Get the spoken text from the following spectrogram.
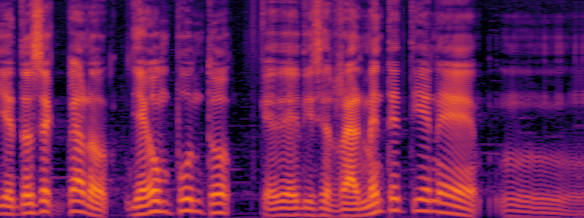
y entonces, claro, llega un punto que dice, ¿realmente tiene mm,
